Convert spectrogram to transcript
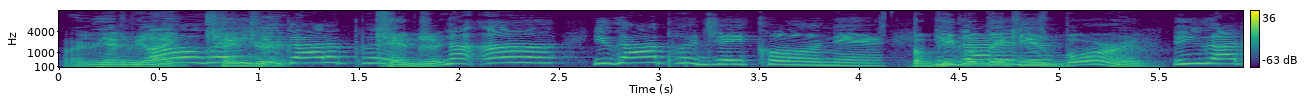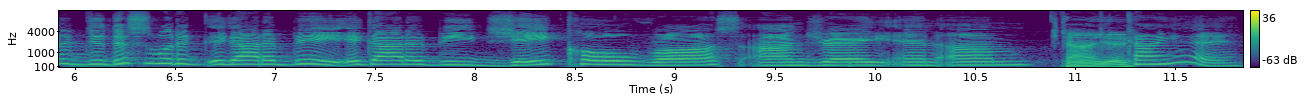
Or you had to be like oh wait, Kendrick. you gotta put Kendrick? Nuh-uh, you gotta put J Cole in there. But You people gotta think he's boring. You gotta do. This is what it, it gotta be. It gotta be J Cole, Ross, Andre, and um Kanye. Kanye.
